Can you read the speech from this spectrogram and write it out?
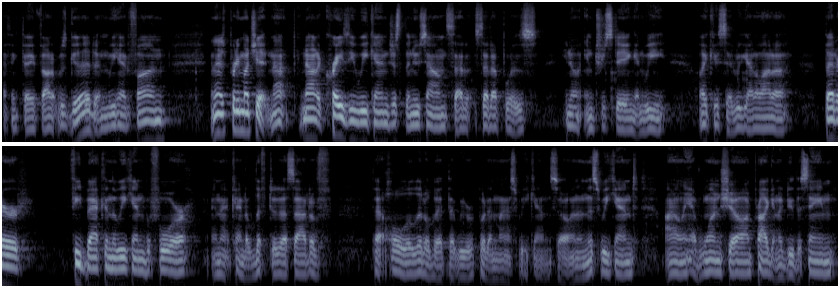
I think they thought it was good, and we had fun. And that's pretty much it. Not not a crazy weekend. Just the new sound set setup was you know, interesting. And we, like I said, we got a lot of better feedback than the weekend before, and that kind of lifted us out of that hole a little bit that we were put in last weekend. So, and then this weekend, I only have one show. I'm probably going to do the same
